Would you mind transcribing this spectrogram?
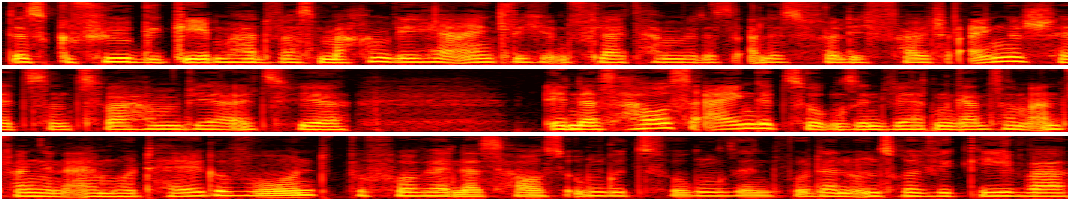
das Gefühl gegeben hat, was machen wir hier eigentlich? Und vielleicht haben wir das alles völlig falsch eingeschätzt. Und zwar haben wir, als wir in das Haus eingezogen sind. Wir hatten ganz am Anfang in einem Hotel gewohnt, bevor wir in das Haus umgezogen sind, wo dann unsere WG war,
